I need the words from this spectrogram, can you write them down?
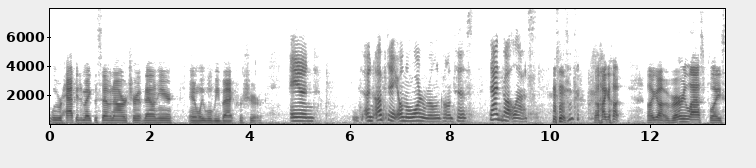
We were happy to make the seven hour trip down here and we will be back for sure. And an update on the watermelon contest. Dad got last. I got I got very last place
